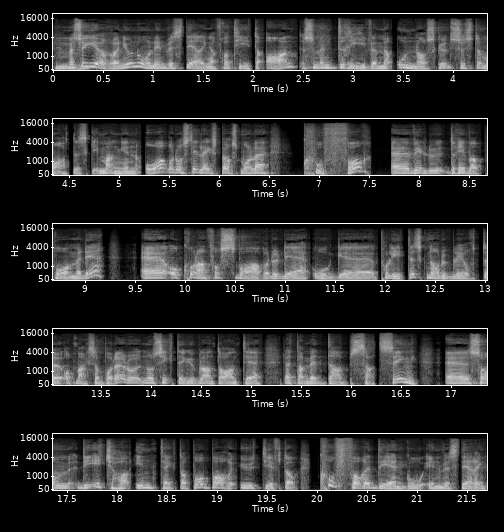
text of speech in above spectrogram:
Men så gjør en jo noen investeringer fra tid til annen som en driver med underskudd systematisk i mange år, og da stiller jeg spørsmålet hvorfor eh, vil du drive på med det? Eh, og hvordan forsvarer du det òg eh, politisk, når du blir gjort eh, oppmerksom på det? Nå sikter jeg jo annet til dette med DAB-satsing, eh, som de ikke har inntekter på, bare utgifter. Hvorfor er det en god investering?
